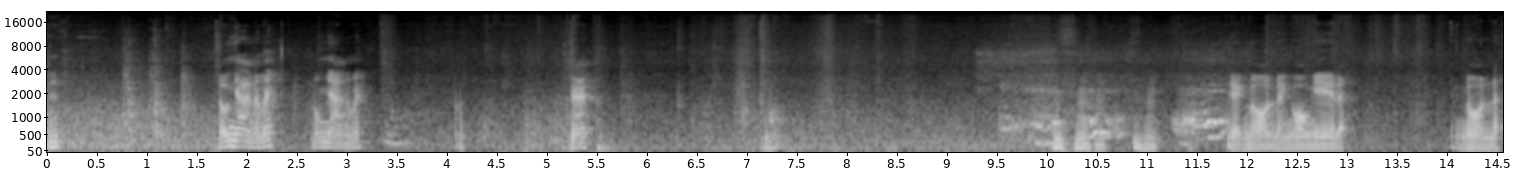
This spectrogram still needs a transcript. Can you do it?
หึน้องย่างนะไหมน้องย่างนะไหมๆลงนะ อยากนอนแต่งอแงแหละอยากนอนแหละ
